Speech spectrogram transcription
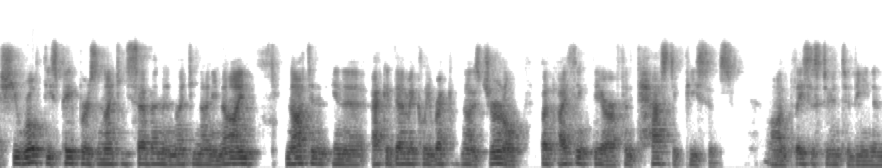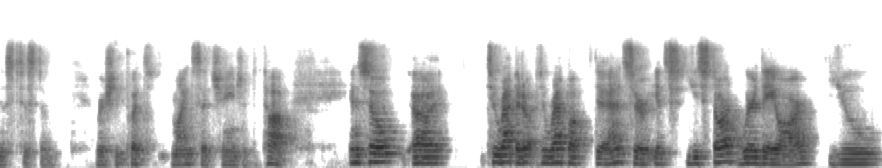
she wrote these papers in 1997 and 1999, not in, in an academically recognized journal, but I think they are fantastic pieces on places to intervene in the system, where she put mindset change at the top. And so uh, to wrap it up, to wrap up the answer, it's you start where they are, you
